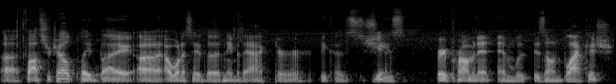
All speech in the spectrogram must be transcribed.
uh, foster child played by, uh, I want to say the name of the actor because she's very prominent and w- is on Blackish.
